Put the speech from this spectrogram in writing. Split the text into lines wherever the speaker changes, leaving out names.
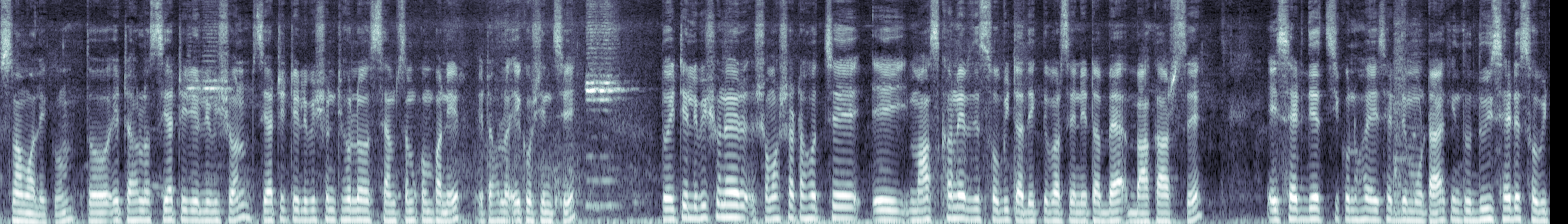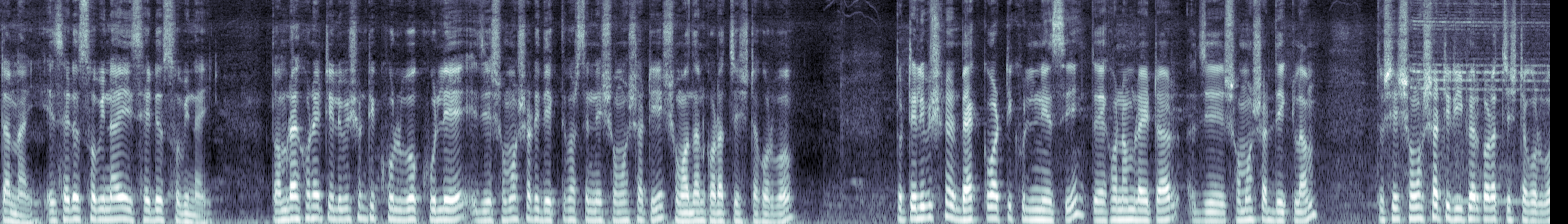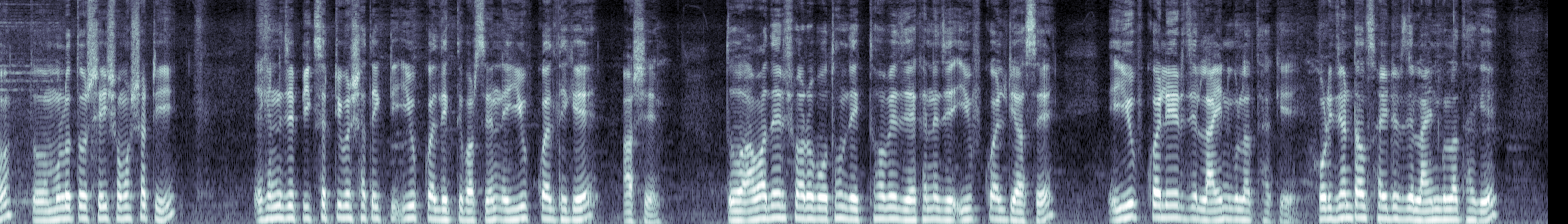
আসসালামু আলাইকুম। তো এটা হলো সিআরটি টেলিভিশন। সিআরটি টেলিভিশনটি হলো স্যামসাং কোম্পানির। এটা হলো একুশ ইঞ্চি। তো এই টেলিভিশনের সমস্যাটা হচ্ছে এই মাঝখানের যে ছবিটা দেখতে পাচ্ছেন এটা বাঁকা আসছে। এই সাইড দিয়ে চিকন হয়ে, এই সাইড দিয়ে মোটা, কিন্তু দুই সাইডের ছবিটা নাই। এই সাইডের ছবি নাই, এই সাইডের ছবি নাই। তো আমরা এখন এই টেলিভিশনটি খুলবো, খুলে যে সমস্যাটি দেখতে পাচ্ছেন এই সমস্যাটি সমাধান করার চেষ্টা করব। তো টেলিভিশনের ব্যাক কভারটি খুলে নিয়েছি। তো এখন আমরা এটার যে সমস্যা দেখলাম তো সেই সমস্যাটি রিপেয়ার করার চেষ্টা করব। তো মূলত সেই সমস্যাটি এখানে যে পিকচার টিউবের সাথে একটি ইউব কয়েল দেখতে পাচ্ছেন এই ইউব কয়েল থেকে আসে। তো আমাদের সর্বপ্রথম দেখতে হবে যে এখানে যে ইউব কয়েলটি আছে, এই ইউব কয়েলের যে লাইনগুলো থাকে হরিজেন্টাল সাইডের যে লাইনগুলো থাকে,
